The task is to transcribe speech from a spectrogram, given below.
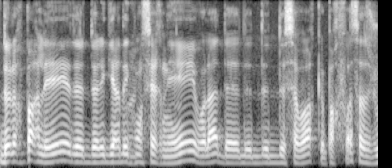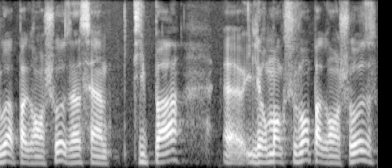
de leur parler, de, les garder concernés, voilà, de, de, savoir que parfois, ça se joue à pas grand-chose. Hein. C'est un petit pas. Euh, il leur manque souvent pas grand-chose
